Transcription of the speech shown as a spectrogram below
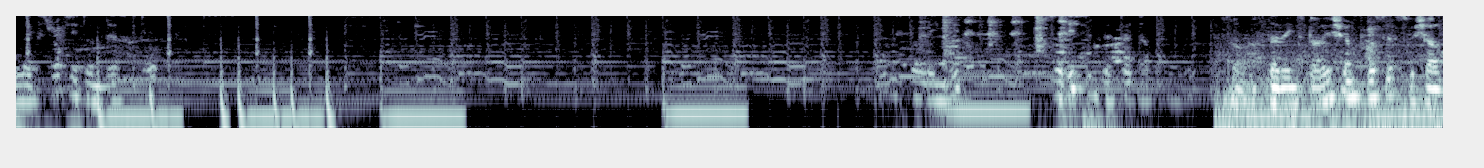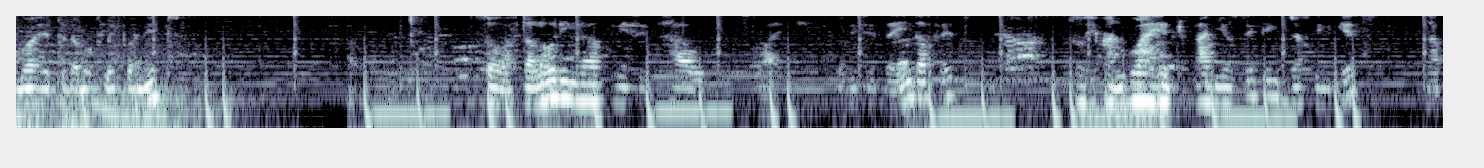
I'll extract it on desktop. Installing it. So this is the setup. So after the installation process, we shall go ahead to double click on it. So after loading up, this is how it looks like. So this is the interface. So you can go ahead to add your settings just in case tap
